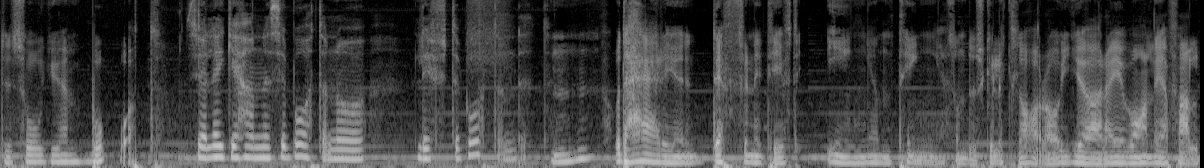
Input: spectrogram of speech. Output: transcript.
Du såg ju en båt. Så jag lägger Hannes i båten och lyfter båten dit. Mm. Och det här är ju definitivt ingenting som du skulle klara att göra i vanliga fall.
